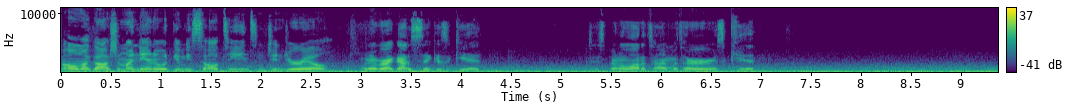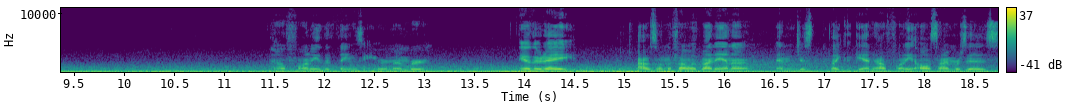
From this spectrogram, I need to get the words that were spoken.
Oh my gosh, and my nana would give me saltines and ginger ale whenever I got sick as a kid. I spent a lot of time with her as a kid. How funny the things that you remember. The other day, I was on the phone with my nana, and just like again, how funny Alzheimer's is.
